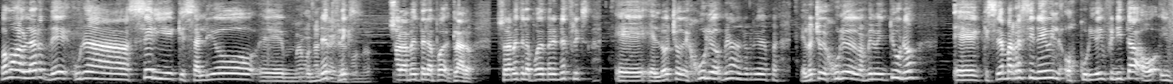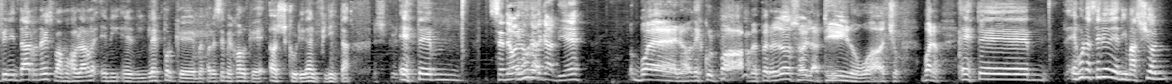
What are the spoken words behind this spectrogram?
vamos a hablar de una serie que salió eh, a en Netflix. Solamente la claro, solamente la pueden ver en Netflix eh, el 8 de julio. Mira, yo creo que después- el 8 de julio de 2021. Eh, que se llama Resident Evil Oscuridad Infinita o Infinite Darkness. Vamos a hablar en, en inglés porque me parece mejor que Oscuridad Infinita. Este. mm, Se te va a enojar, una- Katy, ¿eh? Bueno, disculpame, pero yo soy latino, guacho. Bueno, este es una serie de animación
